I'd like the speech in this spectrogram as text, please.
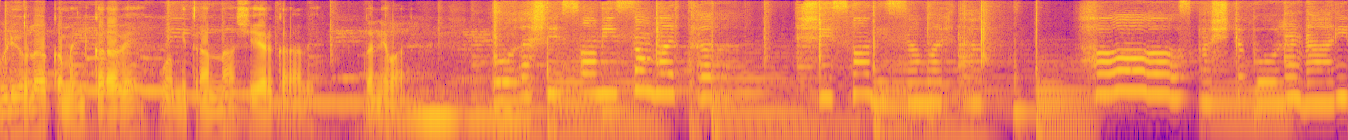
व्हिडिओला कमेंट करावे व मित्रांना शेअर करावे. धन्यवाद. बोला श्री स्वामी समर्थ श्री स्वामी समर्थ. हो स्पष्ट बोलणारी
